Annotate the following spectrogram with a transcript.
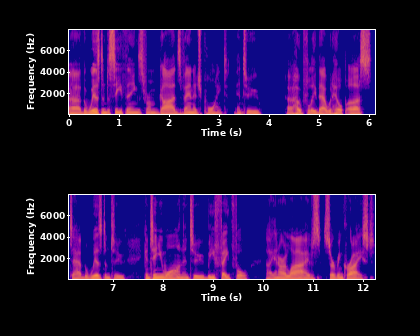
uh, the wisdom to see things from god's vantage point and to uh, hopefully that would help us to have the wisdom to continue on and to be faithful uh, in our lives serving christ.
